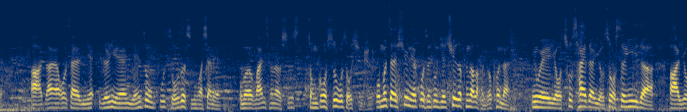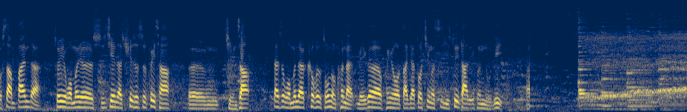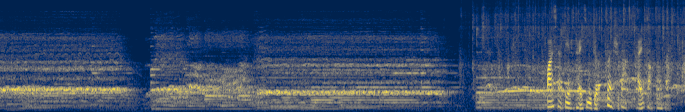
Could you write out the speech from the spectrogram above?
啊，然后在严人员严重不足的情况下面，我们完成了十总共十五首曲子。我们在训练过程中间确实碰到了很多困难，因为有出差的，有做生意的，啊，有上班的，所以我们的时间呢确实是非常嗯紧张。但是我们呢克服了种种困难，每个朋友大家都尽了自己最大的一份努力。华夏电视台记者钻石爸采访报道。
